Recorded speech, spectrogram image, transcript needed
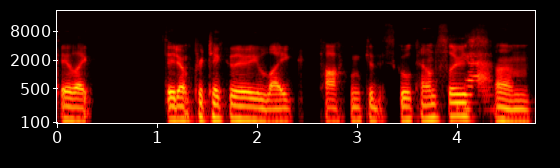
they like, they don't particularly like talking to the school counselors. Yeah. Um,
